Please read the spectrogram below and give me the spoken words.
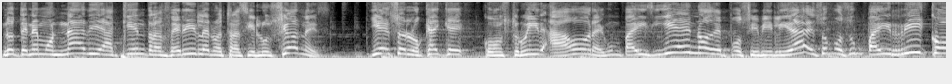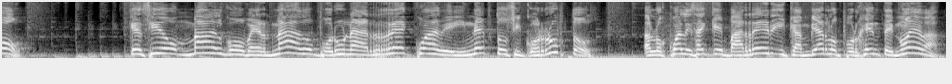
No tenemos nadie a quien transferirle nuestras ilusiones. Y eso es lo que hay que construir ahora en un país lleno de posibilidades. Somos un país rico que ha sido mal gobernado por una recua de ineptos y corruptos, a los cuales hay que barrer y cambiarlos por gente nueva.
